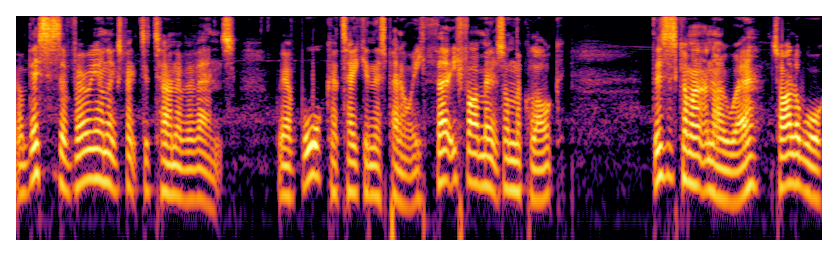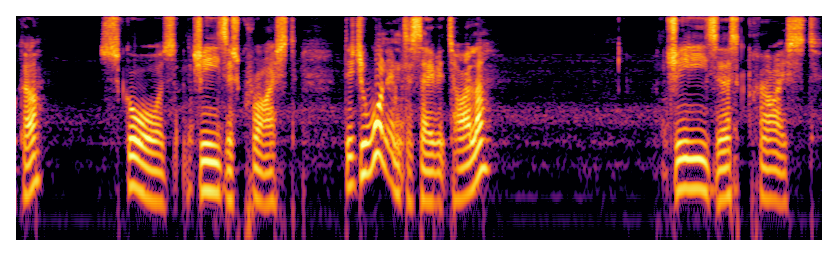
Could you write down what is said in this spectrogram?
Now this is a very unexpected turn of events. We have Walker taking this penalty. 35 minutes on the clock. This has come out of nowhere. Tyler Walker scores. Jesus Christ. Did you want him to save it, Tyler? Jesus Christ.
